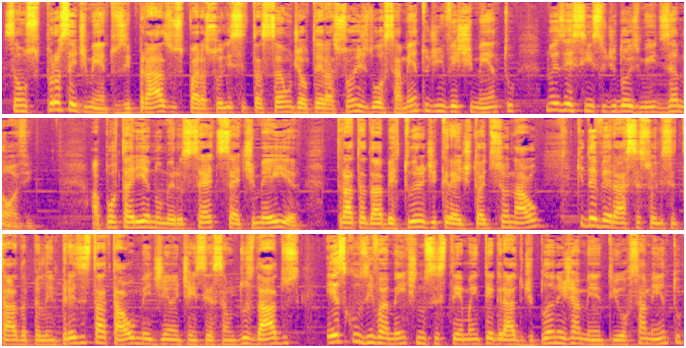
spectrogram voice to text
são os procedimentos e prazos para solicitação de alterações do orçamento de investimento no exercício de 2019. A portaria número 776 trata da abertura de crédito adicional, que deverá ser solicitada pela empresa estatal mediante a inserção dos dados exclusivamente no Sistema Integrado de Planejamento e Orçamento,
